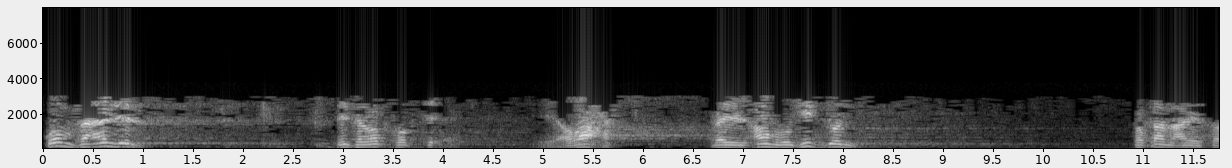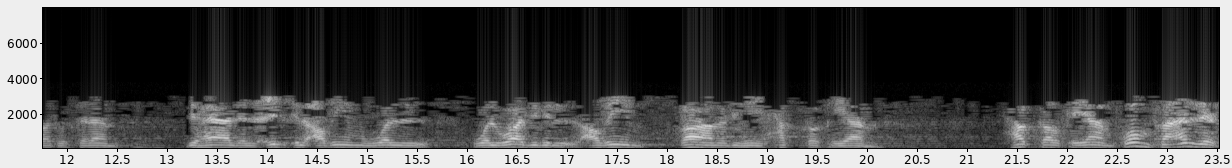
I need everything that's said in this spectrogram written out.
قم فأنذر. ليس الوقت وقت راحة. بل الأمر جد. فقام عليه الصلاة والسلام بهذا العبء العظيم وال والواجب العظيم. قام به حق القيام. حق القيام. قم فأنذر.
